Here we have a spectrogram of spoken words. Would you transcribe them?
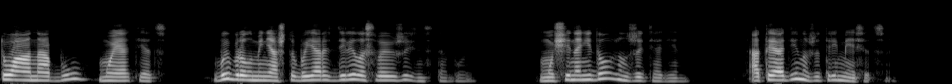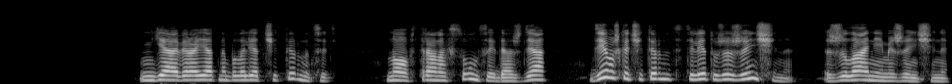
«Туанабу, мой отец, выбрал меня, чтобы я разделила свою жизнь с тобой. Мужчина не должен жить один, а ты один уже три месяца». Я, вероятно, было лет четырнадцать, но в странах солнца и дождя девушка четырнадцати лет уже женщина, с желаниями женщины,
